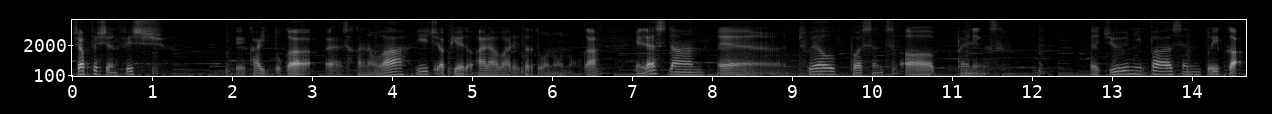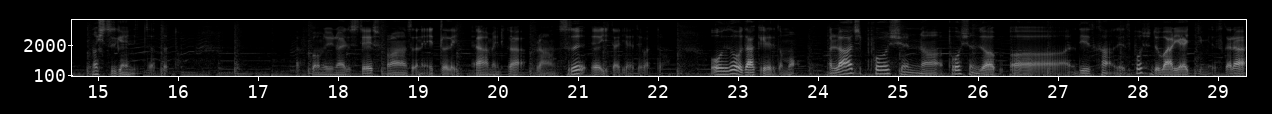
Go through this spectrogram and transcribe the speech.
shellfish and fish 貝とか、えー、魚は each appeared 現れたとののが in less than、uh, 12% of paintings 12%以下の出現率だったと。from the United States, France and Italy アメリカ、フランス、イタリアではと。although だけれども、large portion, portions of、uh, these countries, portion と割合って意味ですから、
